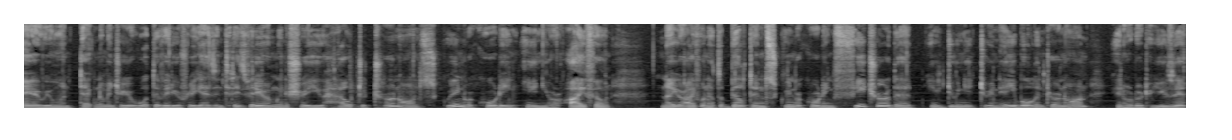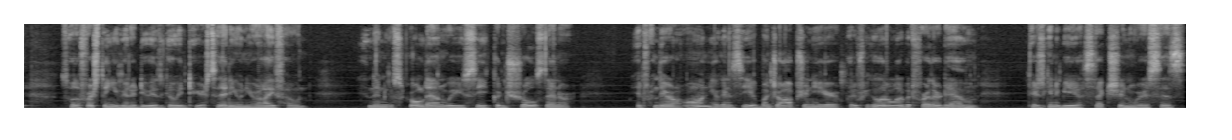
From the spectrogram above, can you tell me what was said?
Hey everyone, Technomentary here with the video for you guys. In today's video, I'm going to show you how to turn on screen recording in your iPhone. Now your iPhone has a built-in screen recording feature that you do need to enable and turn on in order to use it. So the first thing you're going to do is go into your setting on your iPhone and then scroll down where you see Control Center. And from there on, you're going to see a bunch of options here. But if you go a little bit further down, there's going to be a section where it says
